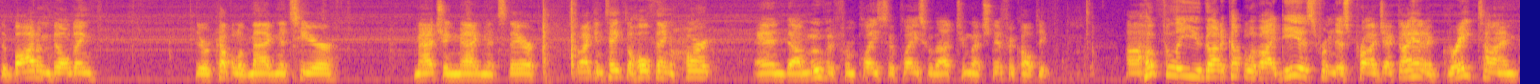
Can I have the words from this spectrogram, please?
The bottom building, there are a couple of magnets here, matching magnets there. So I can take the whole thing apart and uh, move it from place to place without too much difficulty. Uh, hopefully you got a couple of ideas from this project. I had a great time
